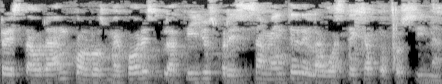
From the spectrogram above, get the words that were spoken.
restaurante con los mejores platillos precisamente de la Huasteca Potosina.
